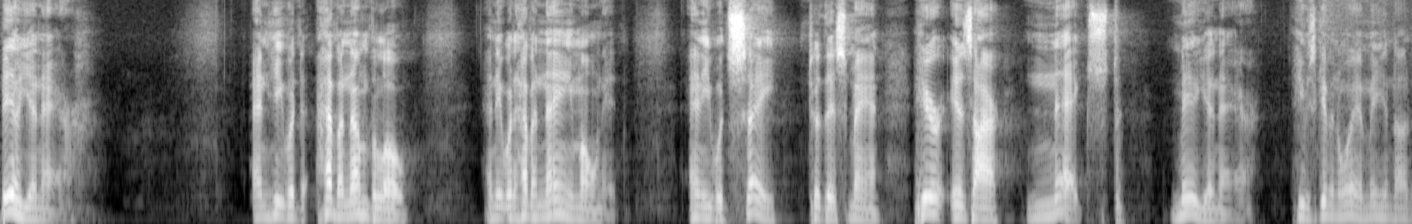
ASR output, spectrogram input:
billionaire. And he would have an envelope, and it would have a name on it. And he would say to this man, here is our next millionaire. He was giving away a million dollars.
